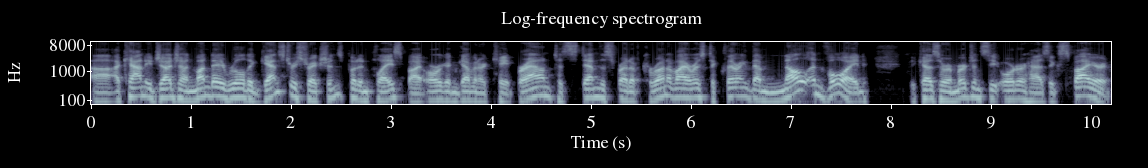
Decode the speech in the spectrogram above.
Uh, a county judge on Monday ruled against restrictions put in place by Oregon Governor Kate Brown to stem the spread of coronavirus, declaring them null and void because her emergency order has expired.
